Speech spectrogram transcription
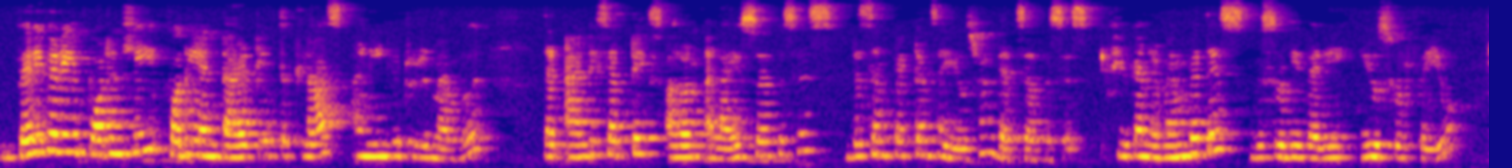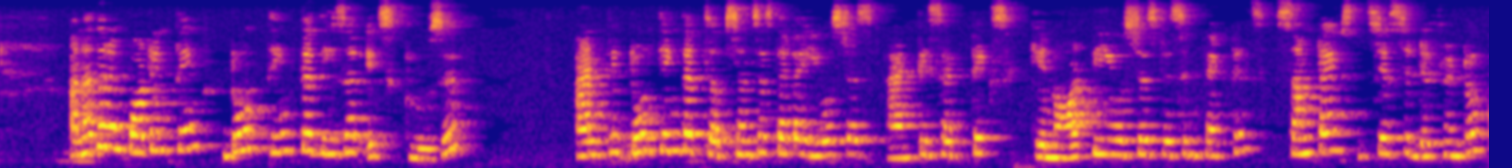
Very, very importantly, for the entirety of the class, I need you to remember that antiseptics are on alive surfaces, disinfectants are used on dead surfaces. If you can remember this, this will be very useful for you. Another important thing, don't think that these are exclusive and don't think that substances that are used as antiseptics cannot be used as disinfectants. Sometimes it's just a different of,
